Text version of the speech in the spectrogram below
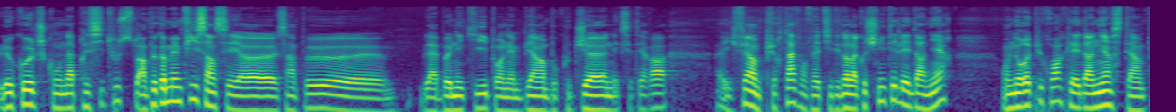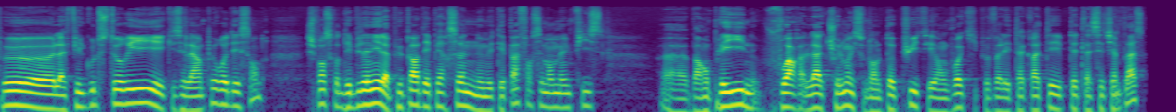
le coach qu'on apprécie tous, un peu comme Memphis, hein, c'est un peu la bonne équipe, on aime bien beaucoup de jeunes, etc. Euh, il fait un pur taf en fait. Il est dans la continuité de l'année dernière. On aurait pu croire que l'année dernière c'était un peu euh, la feel good story et qu'ils allaient un peu redescendre. Je pense qu'en début d'année, la plupart des personnes ne mettaient pas forcément Memphis euh, bah, en play-in, voire là actuellement ils sont dans le top 8 et on voit qu'ils peuvent aller gratter peut-être la 7ème place.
